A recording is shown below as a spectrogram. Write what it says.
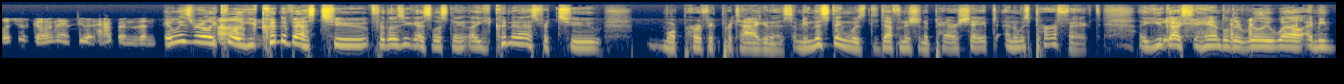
let's just go in there and see what happens. And It was really cool. you Um, couldn't have asked two for those of you guys listening. Like you couldn't have asked for two more perfect protagonists. I mean, this thing was the definition of pear shaped, and it was perfect. Uh, you guys handled it really well. I mean,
